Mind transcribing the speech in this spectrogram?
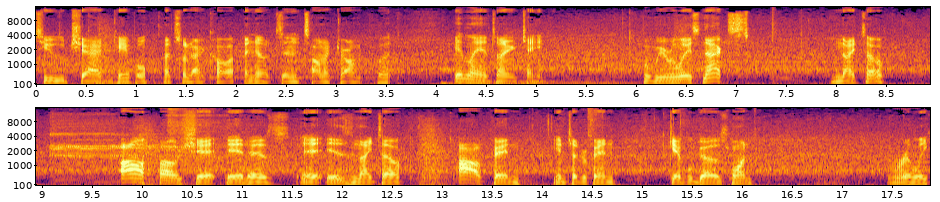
to Chad Gable. That's what I call it. I know it's an atomic drop, but it lands on your taint. Will be released next? Naito? Oh, oh shit, it is. It is Naito. Oh, pin into the pin. Gable goes one. Really?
